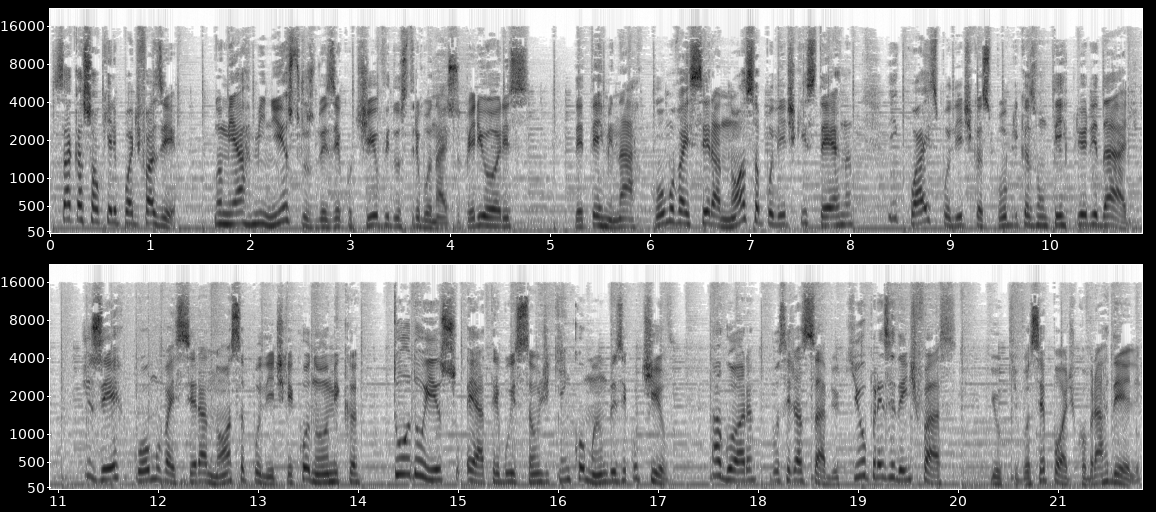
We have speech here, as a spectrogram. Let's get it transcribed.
Saca só o que ele pode fazer: nomear ministros do Executivo e dos tribunais superiores, determinar como vai ser a nossa política externa e quais políticas públicas vão ter prioridade, dizer como vai ser a nossa política econômica. Tudo isso é atribuição de quem comanda o executivo. Agora você já sabe o que o presidente faz e o que você pode cobrar dele.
